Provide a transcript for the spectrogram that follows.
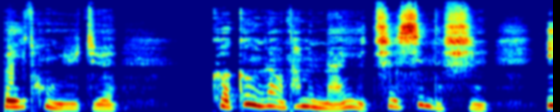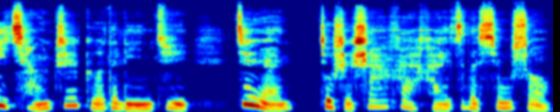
悲痛欲绝。可更让他们难以置信的是，一墙之隔的邻居竟然就是杀害孩子的凶手。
